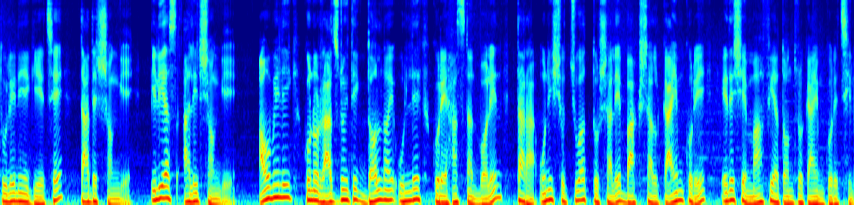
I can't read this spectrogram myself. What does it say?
তুলে নিয়ে গিয়েছে তাদের সঙ্গে, ইলিয়াস আলীর সঙ্গে। আওয়ামী লীগ কোনো রাজনৈতিক দল নয় উল্লেখ করে হাসনাত বলেন, তারা উনিশশো চুয়াত্তর সালে বাকশাল কায়েম করে এদেশে মাফিয়াতন্ত্র কায়েম করেছিল।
